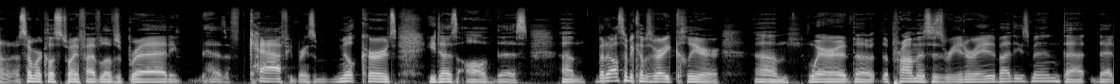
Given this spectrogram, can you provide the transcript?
don't know, somewhere close to 25 loaves of bread. He has a calf. He brings milk curds. He does all of this. Um, but it also becomes very clear um, where the, the promise is reiterated by these men that that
